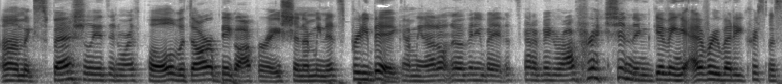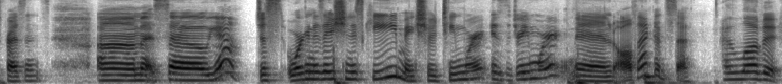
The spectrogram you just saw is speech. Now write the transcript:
um, especially at the North Pole with our big operation. I mean, it's pretty big. I mean, I don't know of anybody that's got a bigger operation than giving everybody Christmas presents. Um, so, yeah, just organization is key. Make sure teamwork is the dream work and all that good stuff. I love it.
